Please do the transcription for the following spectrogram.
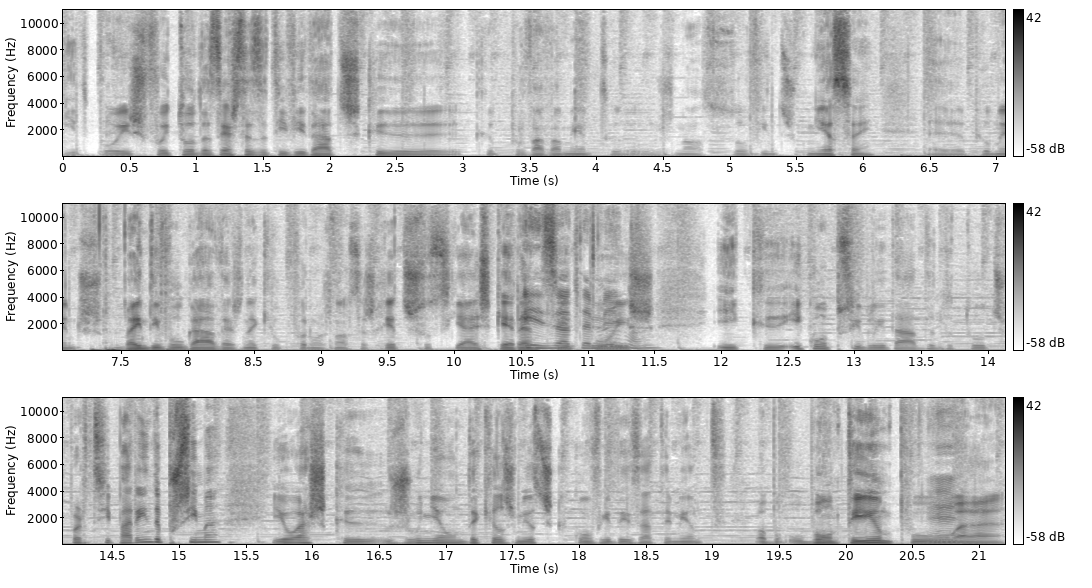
E depois foi todas estas atividades que, que provavelmente os nossos ouvintes conhecem, eh, pelo menos bem divulgadas naquilo que foram as nossas redes sociais, quer antes Exatamente. e depois, e, que, e com a possibilidade de todos participarem. Ainda por cima, eu acho que junho é um daqueles meses que convida exatamente o, bo- o bom tempo, É. a-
